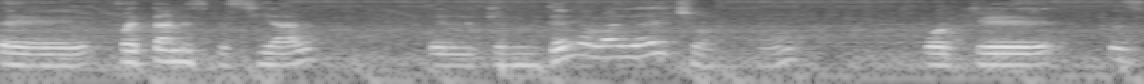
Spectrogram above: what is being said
eh, fue tan especial el que Nintendo lo haya hecho. Porque pues,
